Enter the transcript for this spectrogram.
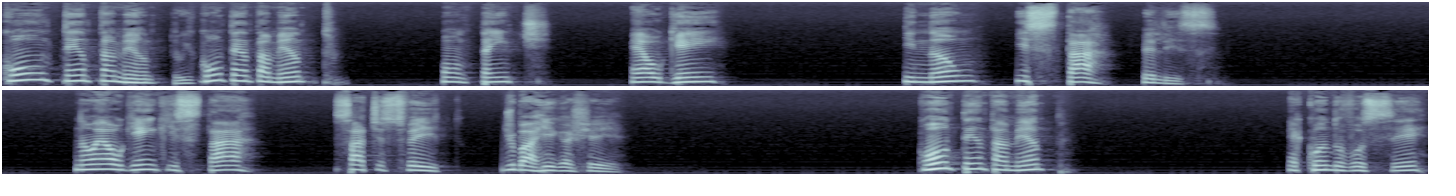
contentamento. E contentamento, contente, é alguém que não está feliz. Não é alguém que está satisfeito, de barriga cheia. Contentamento é quando você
